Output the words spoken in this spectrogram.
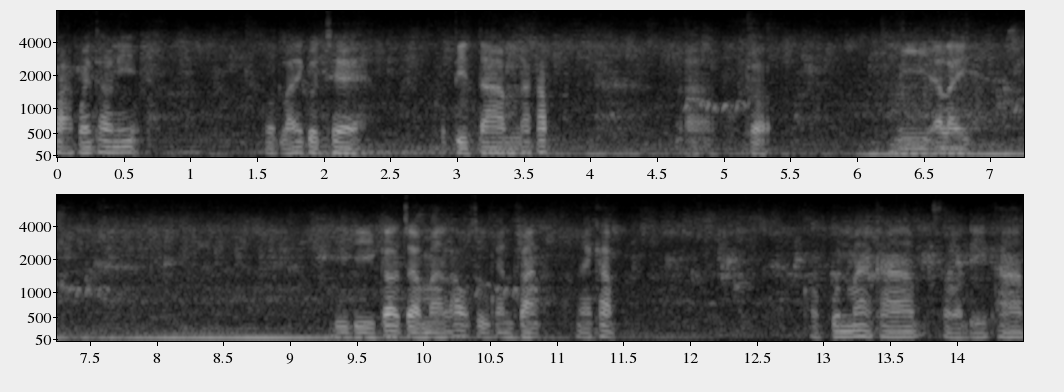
ฝากไว้เท่านี้ กดไลค์กดแชร์กดติดตามนะครับก็มีอะไร ดีๆ ก็จะมาเล่าสู่กันฟังนะครับ ขอบคุณมากครับ สวัสดีครับ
